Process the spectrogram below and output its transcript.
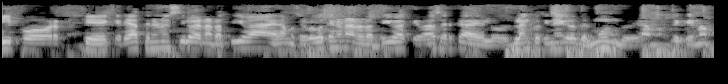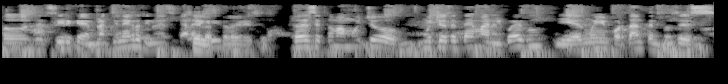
y porque quería tener un estilo de narrativa, digamos, el juego tiene una narrativa que va acerca de los blancos y negros del mundo, digamos, de que no todo es en blanco y negro, sino en escala Sí, gris. Entonces se toma mucho, mucho ese tema en el juego y es muy importante, entonces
